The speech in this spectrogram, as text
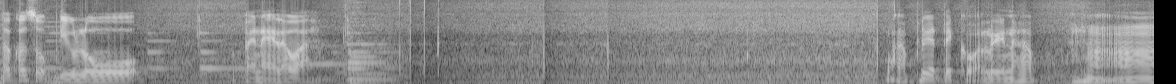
แล้วก็ศพดิวโลไปไหนแล้วอะ อัพเลือดไปก่อนเลยนะครับอื้อหือ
